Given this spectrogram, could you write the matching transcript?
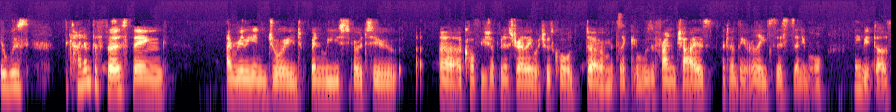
it was kind of the first thing I really enjoyed when we used to go to uh, a coffee shop in Australia, which was called Dome. It's like it was a franchise. I don't think it really exists anymore. Maybe it does.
